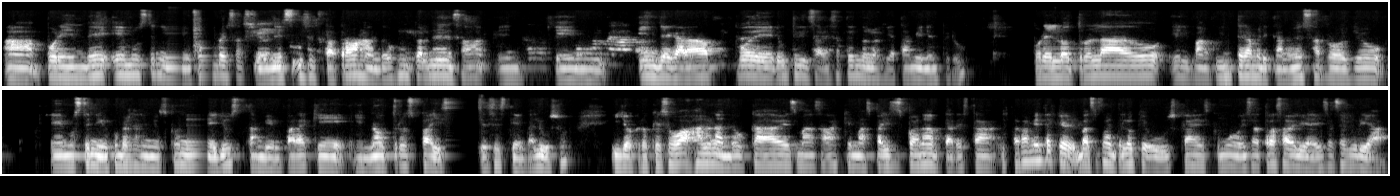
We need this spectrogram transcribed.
Ah, por ende, hemos tenido conversaciones y se está trabajando junto al MINSA en, en, en, llegar a poder utilizar esa tecnología también en Perú. Por el otro lado, el Banco Interamericano de Desarrollo, hemos tenido conversaciones con ellos también para que en otros países se extienda el uso y yo creo que eso va jalonando cada vez más a que más países puedan adaptar esta, esta herramienta que básicamente lo que busca es como esa trazabilidad y esa seguridad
